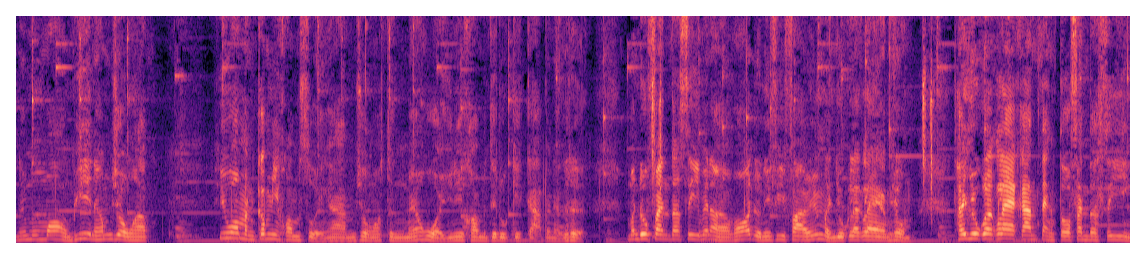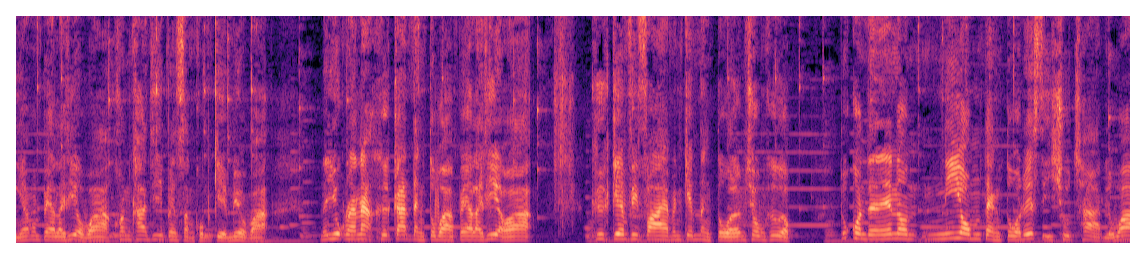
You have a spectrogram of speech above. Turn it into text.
ในมุมมองของพี่นะผู้ชมครับ พี่ว่ามันก็มีความสวยงามชมถึงแม้หัวยูนิคอร์นมันจะดูเกะกะไปหน่อยก็เถอะ มันดูแฟนตาซีไปหน่อยเพราะว่าเดี๋ยวนี้ฟรีไฟไม่เหมือนยุคแรกๆชมถ้ายุคแรกๆการแต่งตัวแฟนตาซีอย่างเงี้ยมันเป็นอะไรที่แบบว่าค่อนข้างที่จะเป็นสังคมเกมที่แบบว่า ในยุคนั้นอะคือการแต่งตัวเป็นอะไรที่แบบว่า คือเกมฟรีไฟเป็นเกมแต่งตัวแล้วชมคือแบบทุกคนจะแนะนำนิยมแต่งตัวด้วยสีฉูดฉาดหรือว่า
